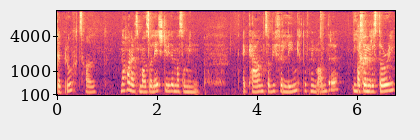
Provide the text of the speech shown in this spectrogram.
der braucht es halt. Dann habe ich mal so letzte wieder mal so meinen Account so wie verlinkt auf meinem anderen, Ja. also in einer Story.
